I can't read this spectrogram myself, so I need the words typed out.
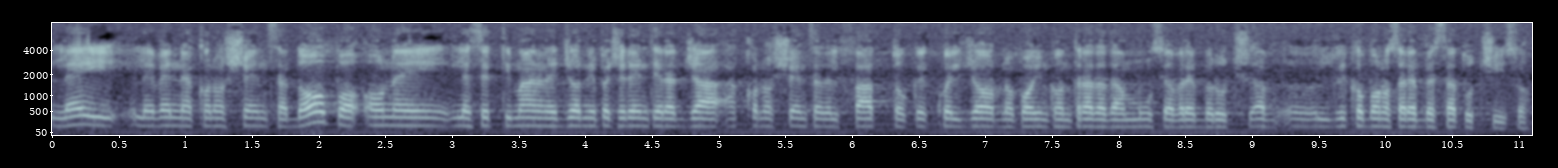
Lei le venne a conoscenza dopo o nelle settimane, nei giorni precedenti era già a conoscenza del fatto che quel giorno poi incontrata da Musi il Riccobono sarebbe stato ucciso?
